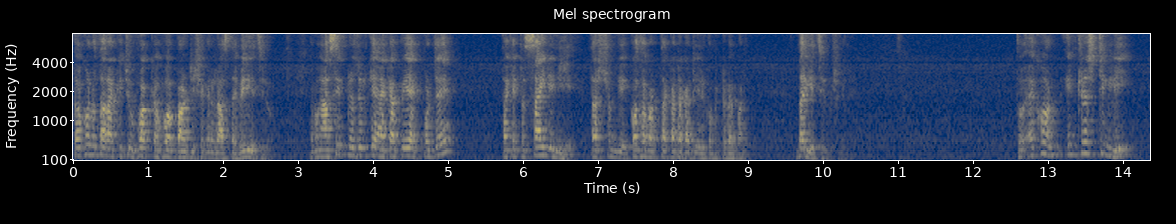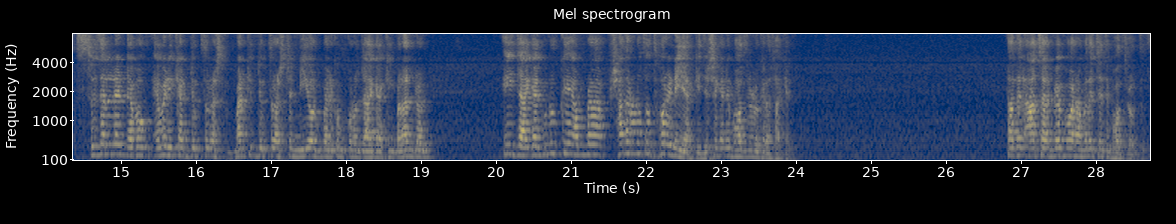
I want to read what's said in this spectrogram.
তখনও তারা কিছু হুয়াক্কা হুয়া পার্টি সেখানে রাস্তায় বেরিয়েছিল। এবং আসিফ নজরুলকে একা পেয়ে এক পর্যায়ে তাকে একটা সাইডে নিয়ে তার সঙ্গে কথাবার্তা, কাটাকাটি এরকম একটা ব্যাপার দাঁড়িয়েছিল সেখানে। তো এখন ইন্টারেস্টিংলি সুইজারল্যান্ড এবং আমেরিকার যুক্তরাষ্ট্র, মার্কিন যুক্তরাষ্ট্রের নিউ ইয়র্ক বা এরকম কোনো জায়গা কিংবা লন্ডন, এই জায়গাগুলোকে আমরা সাধারণত ধরে নেই আর কি, যে সেখানে ভদ্রলোকেরা থাকেন। তাদের আচার ব্যবহার আমাদের চাইতে ভদ্র অন্তত।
